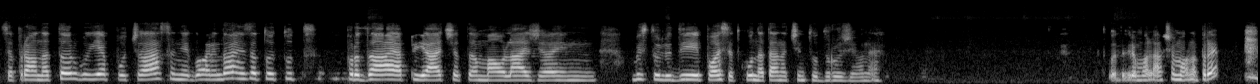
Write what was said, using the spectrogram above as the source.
Se pravi, na trgu je počasen, je gor in dol, in zato je tudi prodaja pijače tam malo lažja. In v bistvu ljudje pa se tako na ta način tudi družijo. Ne? Tako da gremo lahko malo naprej.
